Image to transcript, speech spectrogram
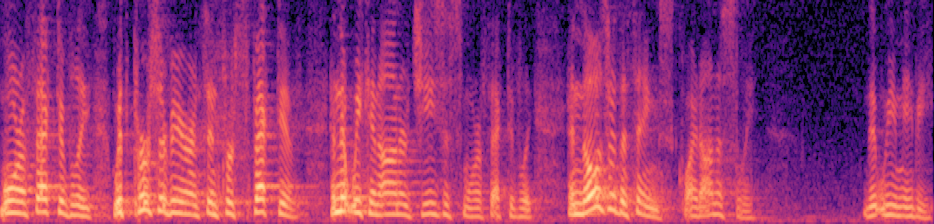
more effectively with perseverance and perspective, and that we can honor Jesus more effectively. And those are the things, quite honestly, that we maybe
